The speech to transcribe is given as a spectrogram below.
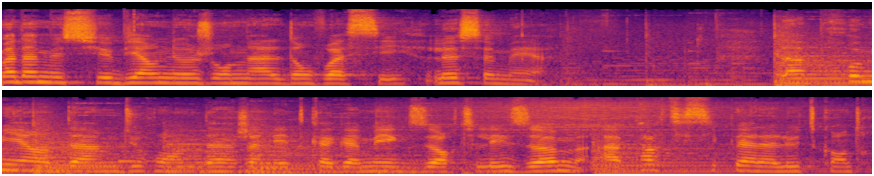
Madame, Monsieur, bienvenue au journal dont voici le sommaire. La première dame du Rwanda, Jeannette Kagame, exhorte les hommes à participer à la lutte contre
